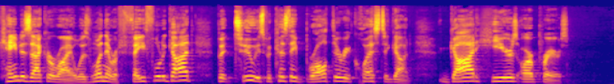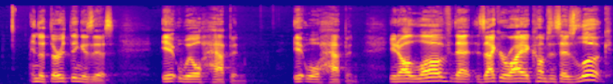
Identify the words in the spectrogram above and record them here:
came to Zechariah was one, they were faithful to God, but two, is because they brought their request to God. God hears our prayers. And the third thing is this it will happen. It will happen. You know, I love that Zechariah comes and says, Look,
